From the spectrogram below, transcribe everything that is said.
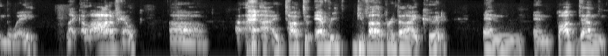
in the way like a lot of help um, I, I talked to every developer that i could and and bugged them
